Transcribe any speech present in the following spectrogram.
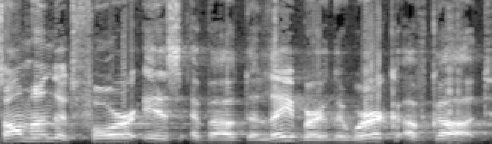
Psalm 104 is about the labor, the work of God.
